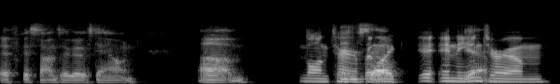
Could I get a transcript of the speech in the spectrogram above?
if Castonzo goes down. Um, long term, so, but like in the yeah. interim,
